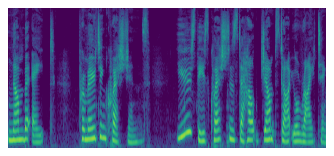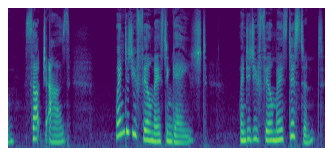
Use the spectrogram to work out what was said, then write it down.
Number eight, promoting questions. Use these questions to help jumpstart your writing, such as When did you feel most engaged? When did you feel most distant?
